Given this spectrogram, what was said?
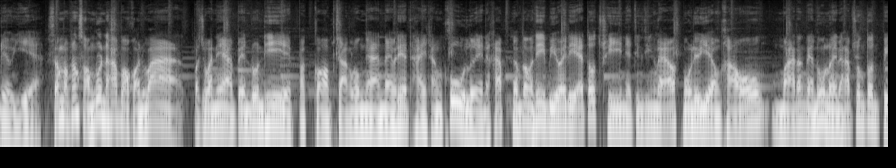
เดลเยียสำหรับทั้ง 2 รุ่นนะครับ บอกก่อนว่าปัจจุบันเนี้เป็นรุ่นที่ประกอบจากโรงงานในประเทศไทยทั้งคู่เลยนะครับ เริ่มต้นกันที่ BYD Atto 3เนี่ยจริง ๆ แล้วโมเดลเยียของเขามาตั้งแต่นู่นเลยนะครับ ช่วงต้นปี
